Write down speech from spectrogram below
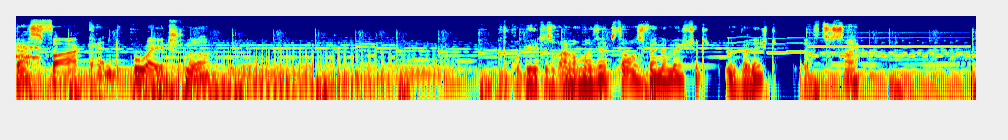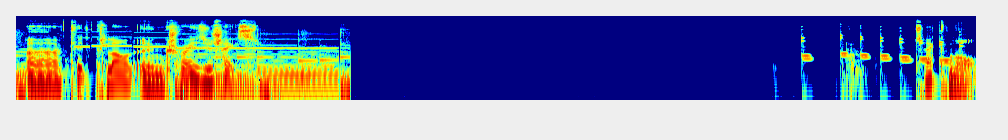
Das war Kent Rage, ne? Probiert es doch einfach mal selbst aus, wenn ihr möchtet. Und wenn nicht, lasst es sein. Äh, Kid Clown in Crazy Shakes. Tecmo.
